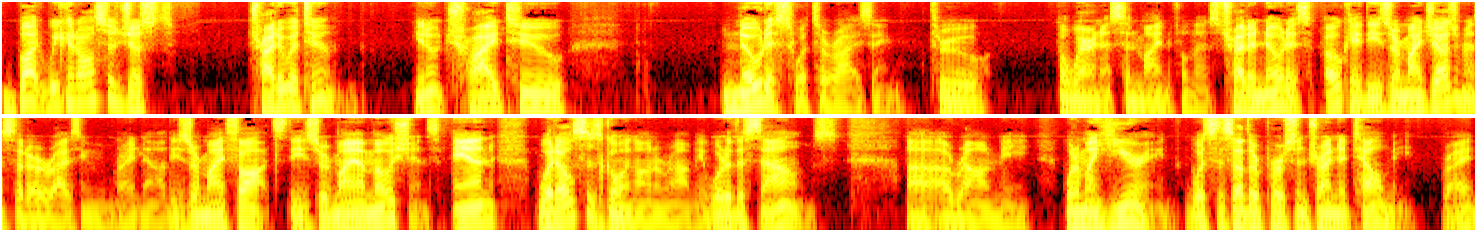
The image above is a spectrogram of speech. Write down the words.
But we could also just try to attune, you know, try to notice what's arising through awareness and mindfulness. Try to notice, okay, these are my judgments that are arising right now. These are my thoughts. These are my emotions. And what else is going on around me? What are the sounds uh, around me? What am I hearing? What's this other person trying to tell me? Right.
